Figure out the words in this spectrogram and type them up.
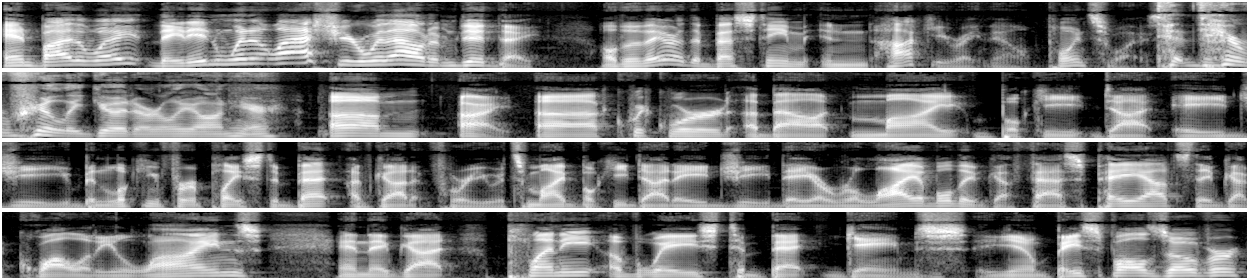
And by the way, they didn't win it last year without him, did they? Although they are the best team in hockey right now, points wise. They're really good early on here. Um, all right. Uh, quick word about mybookie.ag. You've been looking for a place to bet. I've got it for you. It's mybookie.ag. They are reliable. They've got fast payouts. They've got quality lines, and they've got plenty of ways to bet games. You know, baseball's over.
